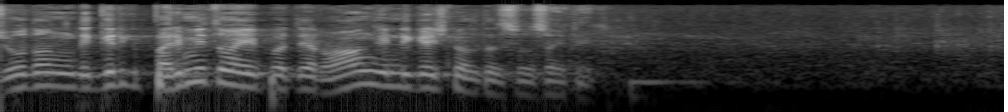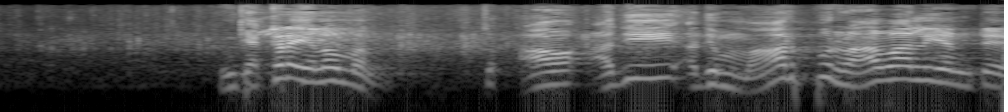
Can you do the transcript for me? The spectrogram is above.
జూదం దగ్గరికి పరిమితం అయిపోతే రాంగ్ ఇండికేషన్ వెళ్తుంది సొసైటీకి ఇంకెక్కడ ఎలా మనం? అది అది మార్పు రావాలి అంటే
